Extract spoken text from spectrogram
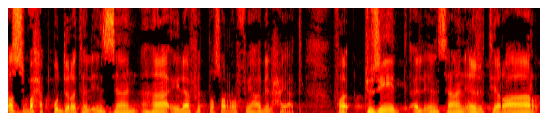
أصبحت قدرة الإنسان هائلة في التصرف في هذه الحياة. فتزيد الإنسان اغترار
